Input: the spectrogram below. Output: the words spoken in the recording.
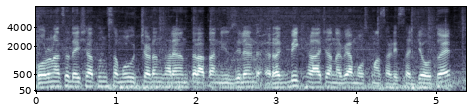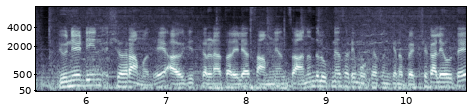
कोरोनाचं देशातून समूळ उच्चाटन झाल्यानंतर आता न्यूझीलंड रग्बी खेळाच्या नव्या मोसमासाठी सज्ज होतोय. युनेडिन शहरामध्ये आयोजित करण्यात आलेल्या सामन्यांचा आनंद लुटण्यासाठी मोठ्या संख्येनं प्रेक्षक आले होते.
